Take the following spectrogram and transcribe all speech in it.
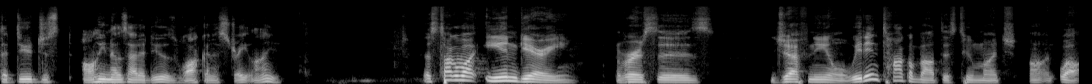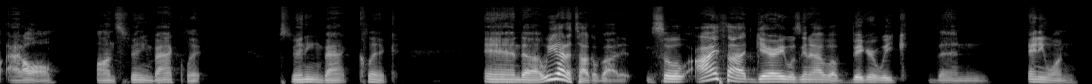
the dude just all he knows how to do is walk in a straight line. Let's talk about Ian Garry versus Jeff Neal. We didn't talk about this too much on well at all on spinning back click, spinning back click, and uh, we got to talk about it. So I thought Garry was going to have a bigger week than anyone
